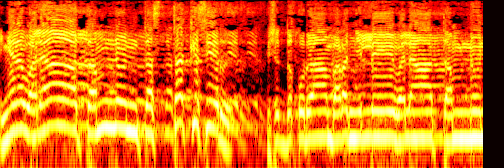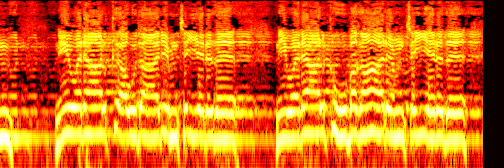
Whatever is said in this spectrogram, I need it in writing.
ഇങ്ങനെ വലാ തംനുൻ തസ്തക്സിർ. വിശുദ്ധ ഖുർആൻ പറഞ്ഞില്ലേ വലാ തംനുൻ. നീ ഒരാൾക്ക് ഔദാര്യം ചെയ്യരുത്. നീ ഒരാൾക്ക് ഉപകാരം ചെയ്യരുത്.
